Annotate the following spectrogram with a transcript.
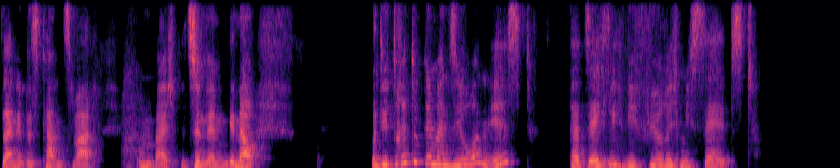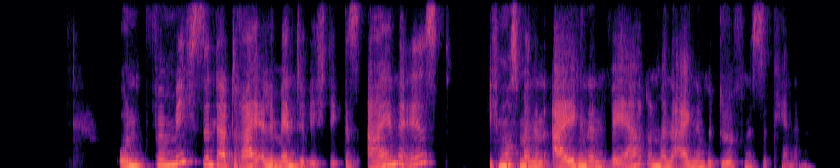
seine Distanz wahrt, um ein Beispiel zu nennen. Genau. Und die dritte Dimension ist tatsächlich, wie führe ich mich selbst? Und für mich sind da drei Elemente wichtig. Das eine ist, ich muss meinen eigenen Wert und meine eigenen Bedürfnisse kennen.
